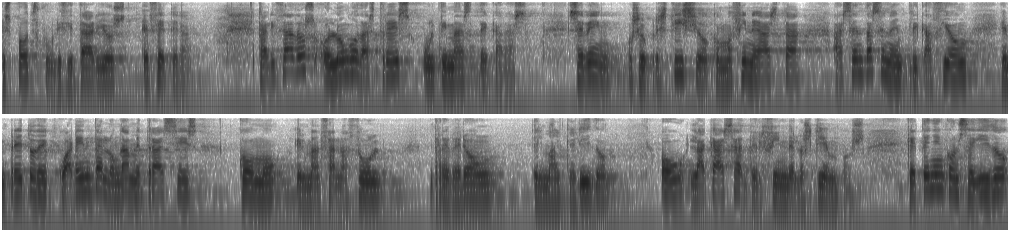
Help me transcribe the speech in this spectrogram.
spots publicitarios, etc., realizados ao longo das tres últimas décadas. Se ven, o seu prestixio como cineasta aséntase na implicación en preto de 40 longametraxes como El manzano azul, Reverón, El malquerido ou La casa del fin de los tiempos, que teñen conseguido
